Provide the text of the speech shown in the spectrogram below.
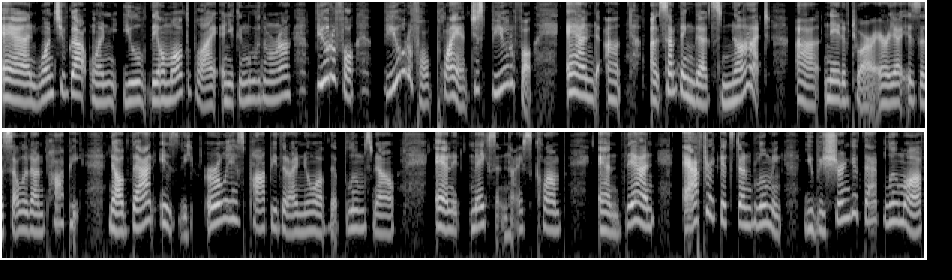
and once you've got one, you they'll multiply and you can move them around. Beautiful, beautiful plant, just beautiful, and uh, uh, something that's not uh, native to our area is the celandine poppy. Now that is the earliest poppy that I know of that blooms now, and it makes a nice clump. And then after it gets done blooming, you be sure and get that bloom off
